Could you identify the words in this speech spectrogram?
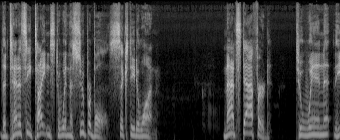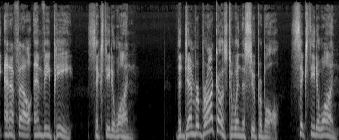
The Tennessee Titans to win the Super Bowl, sixty to one. Matt Stafford to win the NFL MVP 60 to 1. The Denver Broncos to win the Super Bowl 60 to 1.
